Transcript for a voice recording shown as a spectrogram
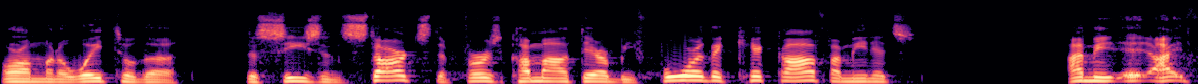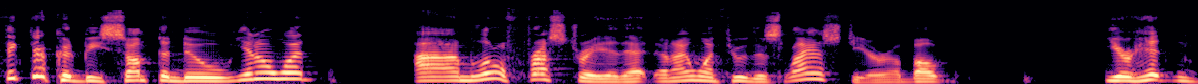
or I'm going to wait till the the season starts. The first come out there before the kickoff. I mean, it's. I mean, it, I think there could be something to. You know what? I'm a little frustrated that, and I went through this last year about you're hitting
